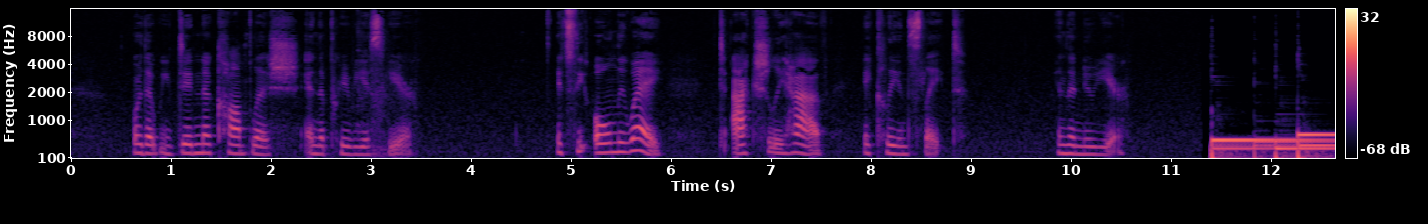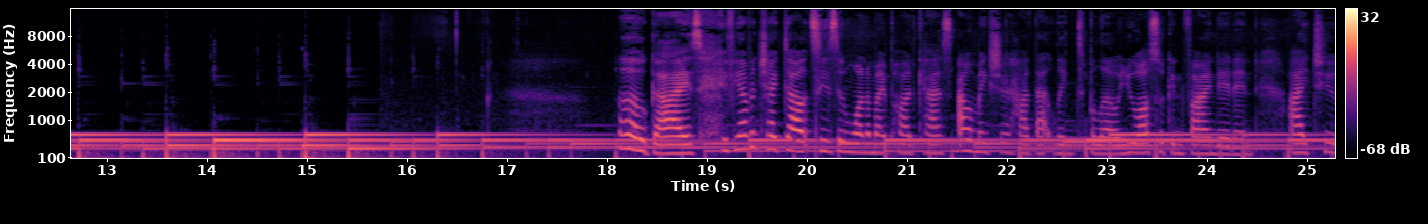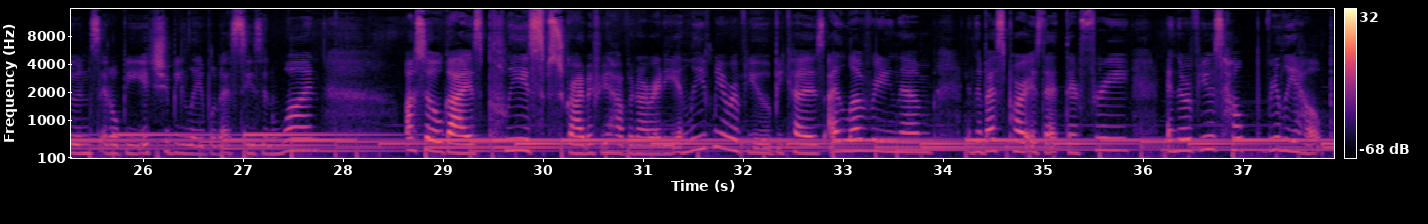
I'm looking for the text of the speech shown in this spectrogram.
or that we didn't accomplish in the previous year. It's the only way to actually have a clean slate in the new year. Oh, guys, if you haven't checked out season one of my podcast, I'll make sure have that linked below. You also can find it in iTunes. It'll be it should be labeled as season one. Also, guys, please subscribe if you haven't already and leave me a review because I love reading them. And the best part is that they're free and the reviews help, really help.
